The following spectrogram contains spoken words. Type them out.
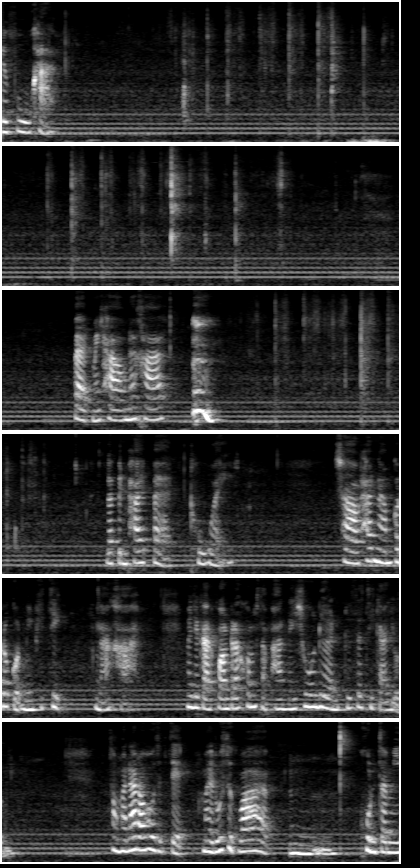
เดอะฟูค่ะ แปดไม้เท้านะคะ และเป็นไพ่แปดถ้วย ชาวท่าตุน้ำกรกฎมีพิจิกนะคะบรรยากาศความรักความสัมพันธ์ในช่วงเดือนพฤศจิกายน 2567หมายรู้สึกว่าคุณจะมี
